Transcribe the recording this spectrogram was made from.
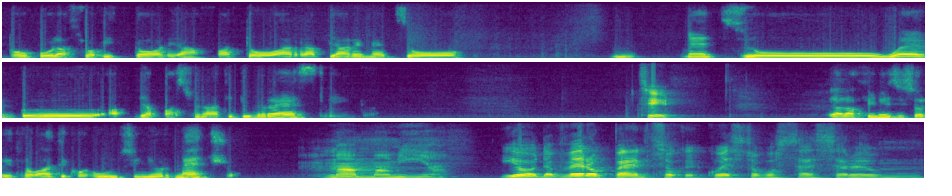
dopo la sua vittoria ha fatto arrabbiare mezzo mh, mezzo web eh, di appassionati di wrestling sì. E alla fine si sono ritrovati con un signor match Mamma mia. Io davvero penso che questo possa essere un...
